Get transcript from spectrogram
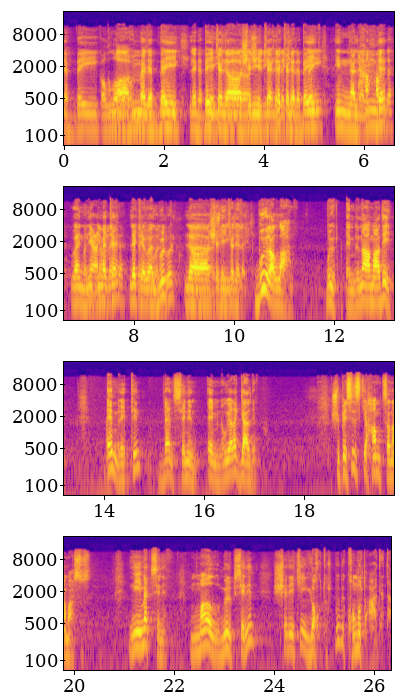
Lebbeyk Allahümme lebbeyk, lebbeyke la şerike leke lebbeyk, innel hamde ve ni'mete leke vel mulk la şerike lek. Buyur Allah'ım. Buyur. Emrine amadeyim. Emrettin. Ben senin emrine uyarak geldim. Şüphesiz ki hamd sana mahsus. Nimet senin. Mal, mülk senin. Şerikin yoktur. Bu bir komut adeta.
